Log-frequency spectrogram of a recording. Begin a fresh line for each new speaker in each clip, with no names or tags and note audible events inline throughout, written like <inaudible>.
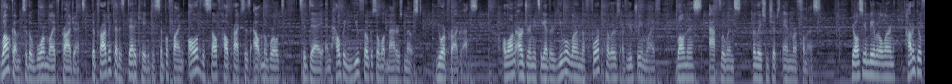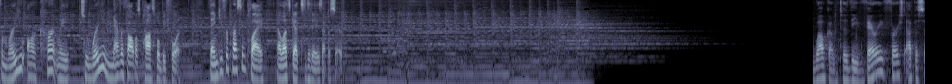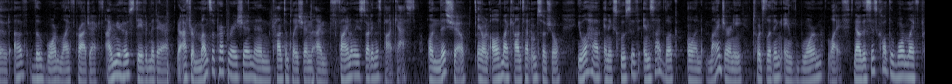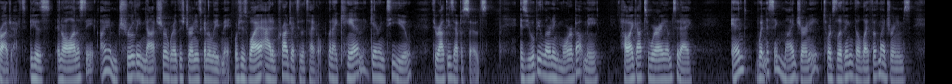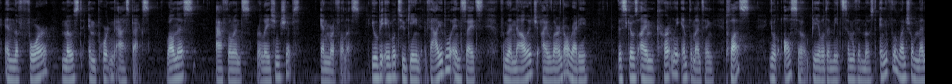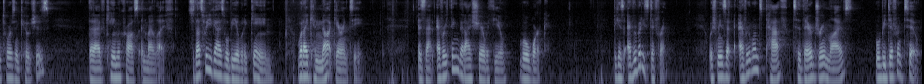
Welcome to the Warm Life Project, the project that is dedicated to simplifying all of the self help practices out in the world today and helping you focus on what matters most your progress. Along our journey together, you will learn the four pillars of your dream life wellness, affluence, relationships, and mirthfulness. You're also going to be able to learn how to go from where you are currently to where you never thought was possible before. Thank you for pressing play. Now let's get to today's episode. Welcome to the very first episode of the Warm Life Project. I'm your host, David Madara. Now, after months of preparation and contemplation, I'm finally starting this podcast. On this show and on all of my content on social, you will have an exclusive inside look on my journey towards living a warm life. Now, this is called the Warm Life Project because, in all honesty, I am truly not sure where this journey is going to lead me, which is why I added project to the title. But I can guarantee you throughout these episodes is you will be learning more about me, how I got to where I am today, and witnessing my journey towards living the life of my dreams in the four most important aspects wellness, affluence, relationships, and mirthfulness. You will be able to gain valuable insights from the knowledge I learned already, the skills I am currently implementing, plus, you'll also be able to meet some of the most influential mentors and coaches that I've came across in my life. So that's what you guys will be able to gain. What I cannot guarantee is that everything that I share with you will work. Because everybody's different, which means that everyone's path to their dream lives will be different too.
